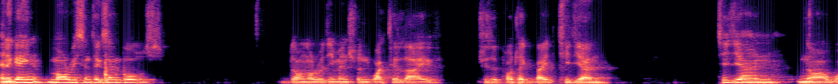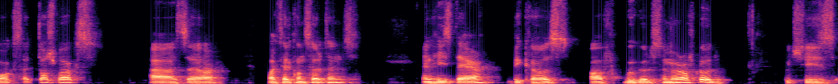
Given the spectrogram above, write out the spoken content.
And again, more recent examples, Don already mentioned Wagtail Live, which is a project by Tidiane. Tidiane now works at Torchbox, as a Wagtail consultant, and he's there because of Google Summer of Code, which is,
